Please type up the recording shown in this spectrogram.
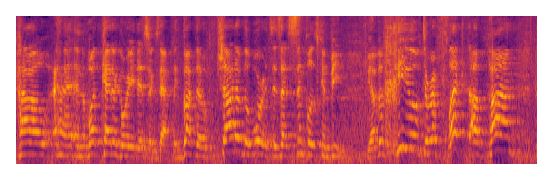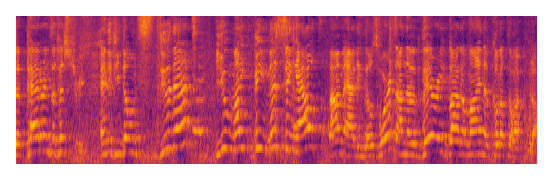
how and what category it is exactly. But the shot of the words is as simple as can be. You have a chiyuv to reflect upon the patterns of history. And if you don't do that, you might be missing out, I'm adding those words, on the very bottom line of Kol Torah Kula.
